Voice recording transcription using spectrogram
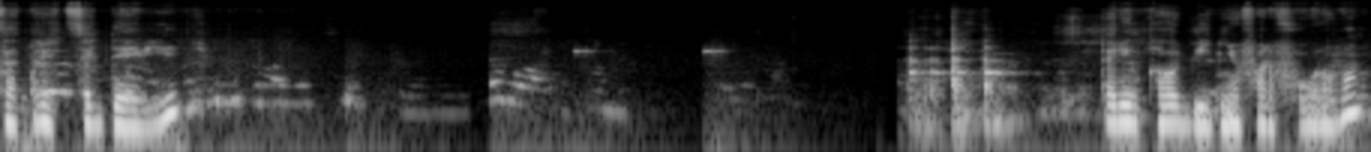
за 39. Тарілка обідня фарфорова,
